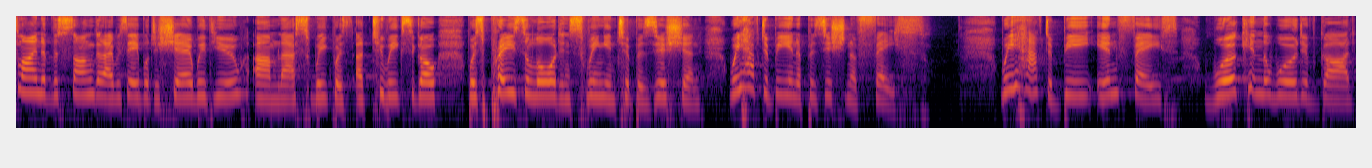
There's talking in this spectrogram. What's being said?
line of the song that I was able to share with you um, last week was uh, two weeks ago was praise the Lord and swing into position. We have to be in a position of faith. We have to be in faith, work in the Word of God,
